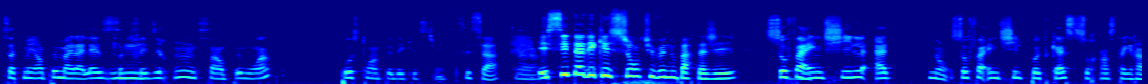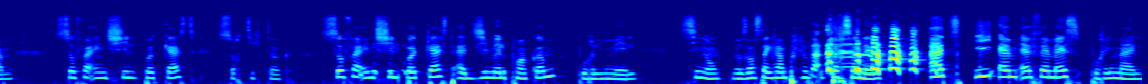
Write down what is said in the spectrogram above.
ça te met un peu mal à l'aise, ça te Mhm. fait dire, Hum, c'est un peu moi, Pose-toi un peu des questions. C'est ça. Voilà. Et si tu as des questions que tu veux nous partager, Sofa and Chill at- non, Sofa and Chill podcast sur Instagram. Sofa and Chill podcast sur TikTok. Sofa and Chill podcast à gmail.com pour l'email. Sinon, nos Instagram pr- personnels. at imfms pour Iman,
